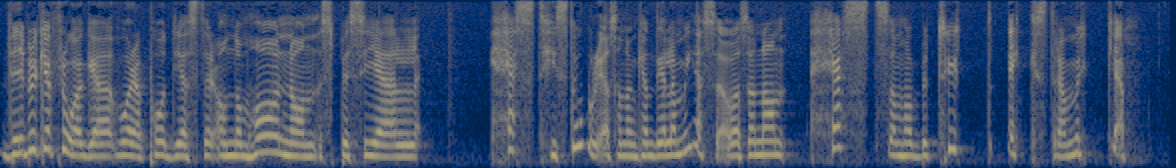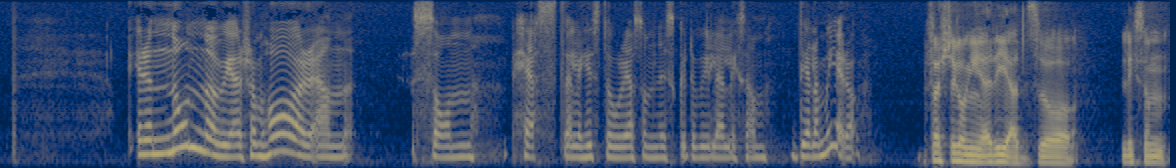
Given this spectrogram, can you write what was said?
Vi brukar fråga våra poddgäster om de har någon speciell hästhistoria som de kan dela med sig av. Alltså någon häst som har betytt extra mycket. Är det någon av er som har en sån häst eller historia som ni skulle vilja liksom dela med er av? Första gången jag red så liksom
